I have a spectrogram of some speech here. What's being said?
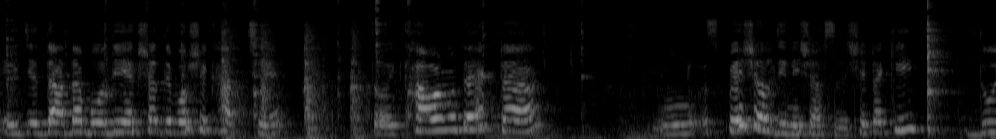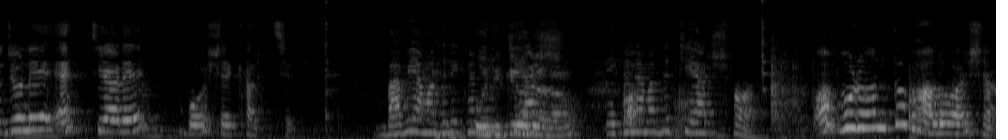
এই যে দাদা বৌদি একসাথে বসে খাচ্ছে তো ওই খাওয়ার মধ্যে একটা স্পেশাল জিনিস আছে। সেটা কি দুজনে এক চেয়ারে বসে খাচ্ছে। ভাবি আমাদের এখানে। এখানে আমাদের চেয়ার শর্ট অফুরন্ত ভালোবাসা।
